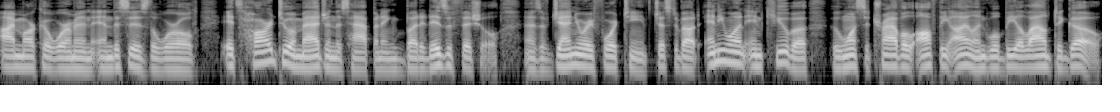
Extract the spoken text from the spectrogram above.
I'm Marco Werman, and this is The World. It's hard to imagine this happening, but it is official. As of January 14th, just about anyone in Cuba who wants to travel off the island will be allowed to go.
